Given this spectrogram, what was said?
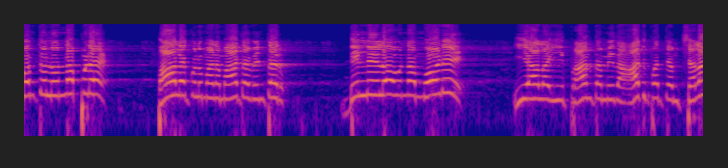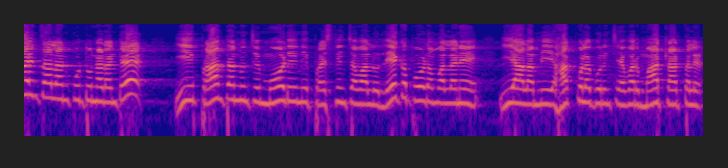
గొంతులు ఉన్నప్పుడే పాలకులు మన మాట వింటారు. ఢిల్లీలో ఉన్న మోడీ ఇవాళ ఈ ప్రాంతం మీద ఆధిపత్యం చెలాయించాలనుకుంటున్నాడంటే ఈ ప్రాంతం నుంచి మోడీని ప్రశ్నించే వాళ్ళు లేకపోవడం వల్లనే ఇవాళ మీ హక్కుల గురించి ఎవరు మాట్లాడతలేరు.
